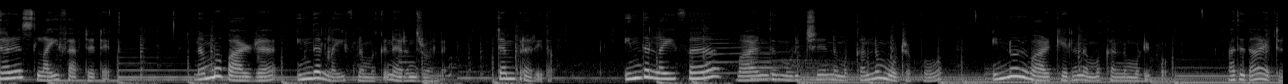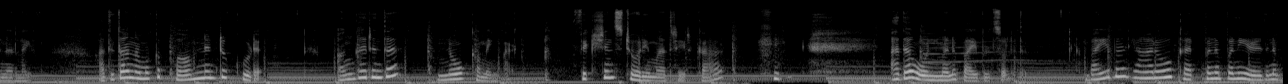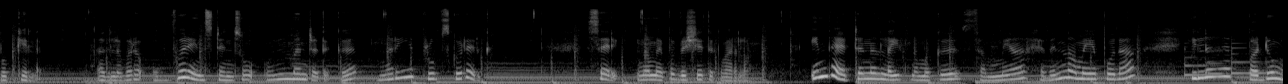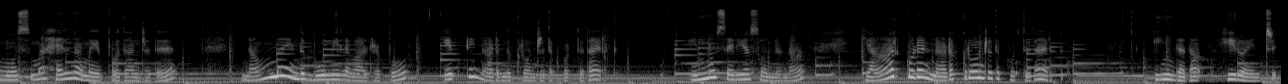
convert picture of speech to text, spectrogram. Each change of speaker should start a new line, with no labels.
There is life after death நம்ம வாழ்கிற இந்த லைஃப் நமக்கு நிரந்தரம் இல்லை. டெம்ப்ரரி தான். இந்த லைஃப்பை வாழ்ந்து முடித்து நம்ம கண்ணை மூடுறப்போ இன்னொரு வாழ்க்கையில் நம்ம கண்ணை முடிப்போம். அதுதான் எட்டர்னல் லைஃப் அதுதான் நமக்கு பர்மனெண்ட்டும் கூட. அங்கேருந்து no coming back fiction story மாதிரி இருக்கா? அதான் உண்மைன்னு பைபிள் சொல்லுது. பைபிள் யாரோ கற்பனை பண்ணி எழுதின புக் இல்லை. அதில் வர ஒவ்வொரு இன்ஸ்டன்ஸும் உண்மைன்றதுக்கு நிறைய ப்ரூஃப்ஸ் கூட இருக்குது சரி நம்ம இப்போ விஷயத்துக்கு வரலாம். இந்த எட்டர்னல் லைஃப் நமக்கு செம்மையாக ஹெவன் அமைய போதா? இல்லை படும் மோசமாக ஹெல் அமைய போதான்றது? நம்ம இந்த பூமியில் வாழ்கிறப்போ எப்படி நடந்துக்கிறோன்றதை பொறுத்து தான் இருக்குது இன்னும் சரியாக சொல்லணும்னா யார் கூட நடக்கிறோன்றதை பொறுத்து தான் இருக்குது இங்கே தான் ஹீரோ என்ட்ரி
